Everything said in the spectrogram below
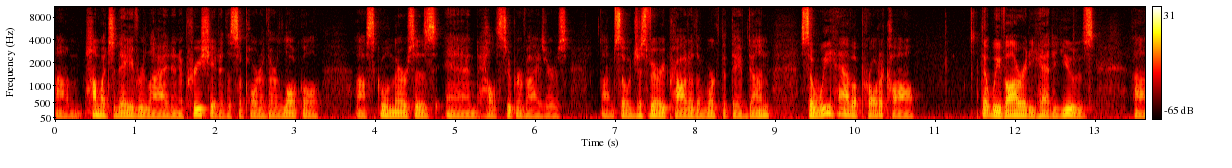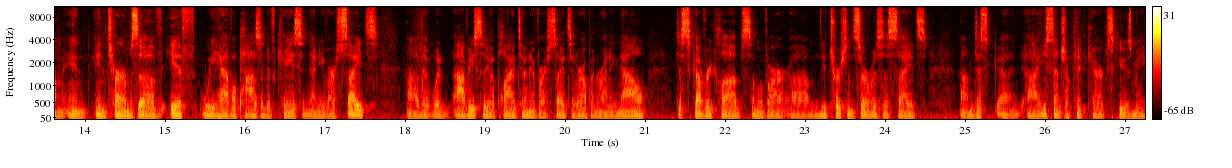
um, how much they've relied and appreciated the support of their local uh, school nurses and health supervisors. Um, so just very proud of the work that they've done. So we have a protocol that we've already had to use um, in, in terms of if we have a positive case in any of our sites, uh, that would obviously apply to any of our sites that are up and running now, Discovery Clubs, some of our um, nutrition services sites, um, uh, uh, Essential Kit Care, excuse me.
